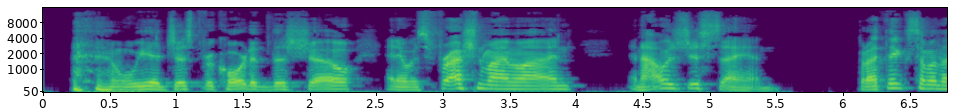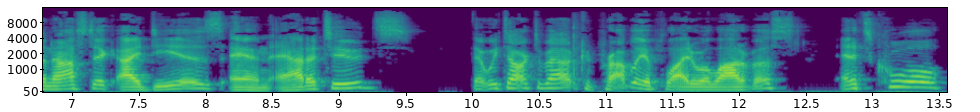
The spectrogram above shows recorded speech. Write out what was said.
we had just recorded this show and it was fresh in my mind and I was just saying. But I think some of the Gnostic ideas and attitudes that we talked about could probably apply to a lot of us. And it's cool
